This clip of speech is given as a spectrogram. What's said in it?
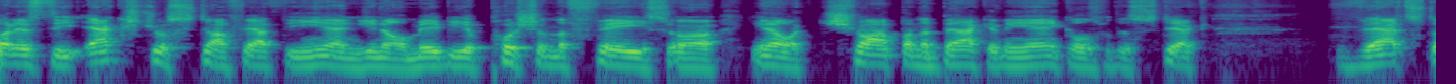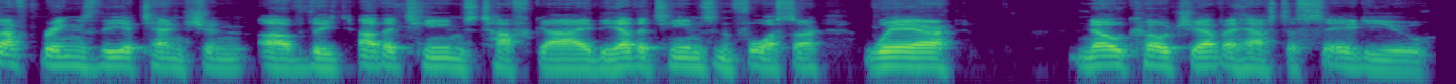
But it's the extra stuff at the end, you know, maybe a push in the face or, you know, a chop on the back of the ankles with a stick that stuff brings the attention of the other team's tough guy, the other team's enforcer, where no coach ever has to say to you,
